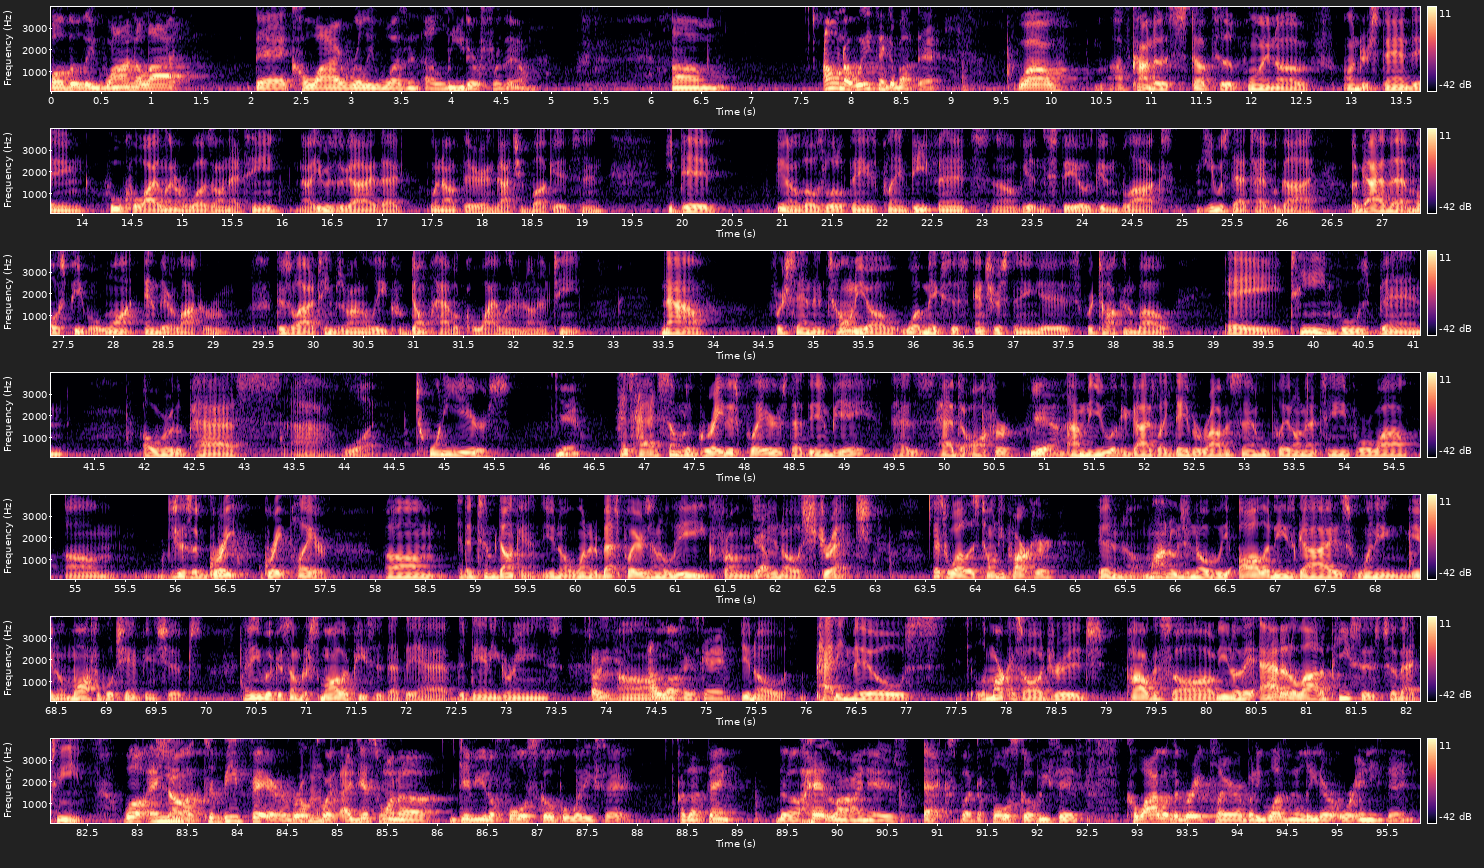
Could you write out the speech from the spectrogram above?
although they won a lot, that Kawhi really wasn't a leader for them. Um, I don't know. What do you think about that? Well, I've kind of stuck to the point of understanding who Kawhi Leonard was on that team. Now, he was the guy that went out there and got you buckets, and he did, you know, those little things, playing defense, um, getting steals, getting blocks. He was that type of guy, a guy that most people want in their locker room. There's a lot of teams around the league who don't have a Kawhi Leonard on their team. Now, for San Antonio, what makes this interesting is we're talking about a team who's been over the past uh, what 20 years Yeah. has had some of the greatest players that the NBA has had to offer. Yeah. I mean, you look at guys like David Robinson, who played on that team for a while. Um, just a great, great player. Um, and then Tim Duncan, you know, one of the best players in the league from Yep. you know a stretch, as well as Tony Parker, you know, Manu Ginobili. All of these guys winning, you know, multiple championships. And you look at some of the smaller pieces that they have, the Danny Greens, Oh yeah. I um, love his game. you know, Patty Mills, Lamarcus Aldridge, Paul Gasol. You know, they added a lot of pieces to that team. Well, and So- you know, to be fair, real mm-hmm. quick, I just want to give you the full scope of what he said because I think the headline is X, but the full scope he says Kawhi was a great player, but he wasn't a leader or anything.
